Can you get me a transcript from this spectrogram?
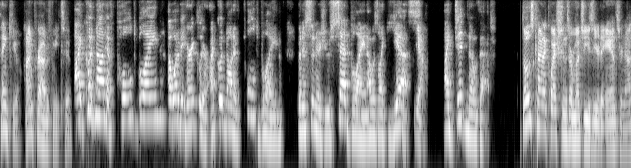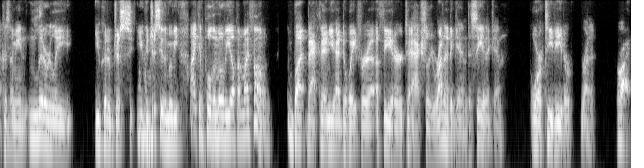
Thank you. I'm proud of me too. I could not have pulled Blaine. I want to be very clear. I could not have pulled Blaine, but as soon as you said Blaine, I was like, yes. Yeah. I did know that. Those kind of questions are much easier to answer now because I mean, literally, you could have just you could Mhm. just see the movie. I can pull the movie up on my phone, but back then you had to wait for a, a theater to actually run it again to see it again, or TV to run it. Right.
